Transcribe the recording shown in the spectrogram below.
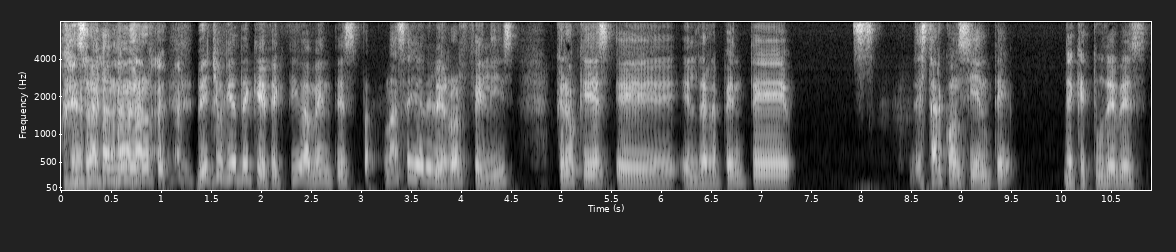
Exacto, un error fe- De hecho, fíjate que efectivamente es más allá del error feliz, creo que es eh, el de repente estar consciente de que tú debes,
